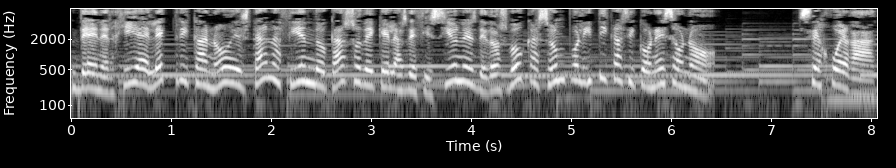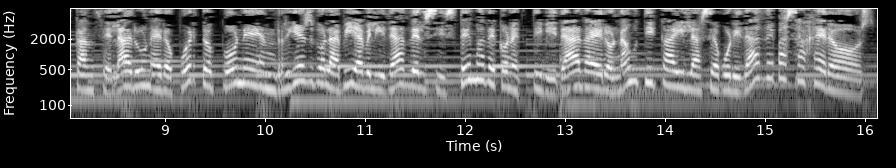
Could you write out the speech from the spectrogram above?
de energía eléctrica no están haciendo caso de que las decisiones de dos bocas son políticas y con eso no se juega. Cancelar un aeropuerto pone en riesgo la viabilidad del sistema de conectividad aeronáutica y la seguridad de pasajeros.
